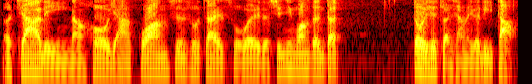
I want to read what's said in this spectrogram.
呃嘉陵，然后亚光，甚至说在所谓的先进光等等，都有一些转强的一个力道。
